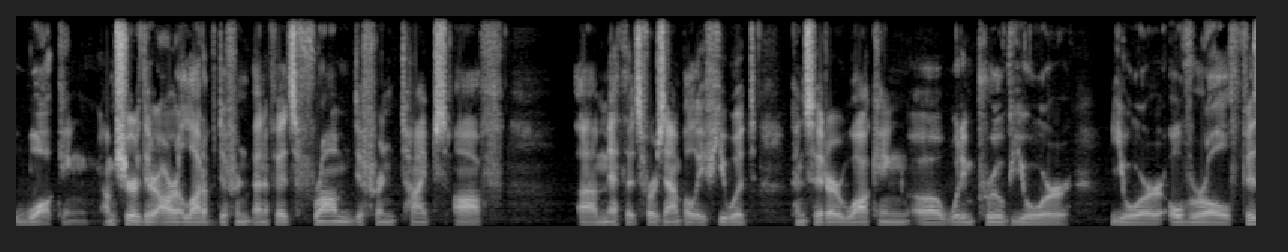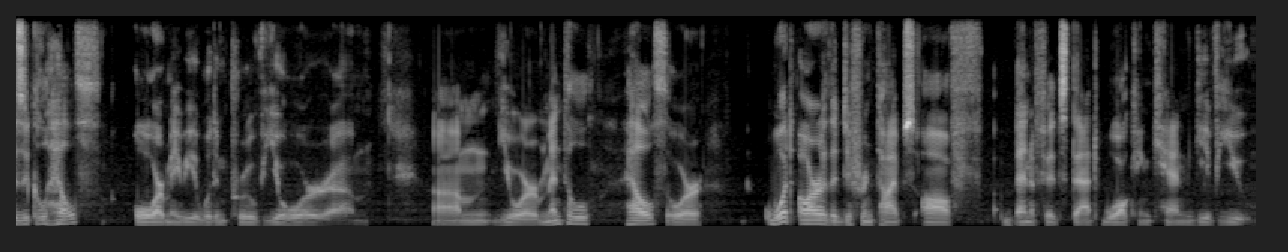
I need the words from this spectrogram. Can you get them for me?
walking. I'm sure there are a lot of different benefits from different types of uh, methods. For example, if you would consider walking uh, would improve your your overall physical health, or maybe it would improve your um, um, your mental health, or what are the different types of benefits that walking can give you?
